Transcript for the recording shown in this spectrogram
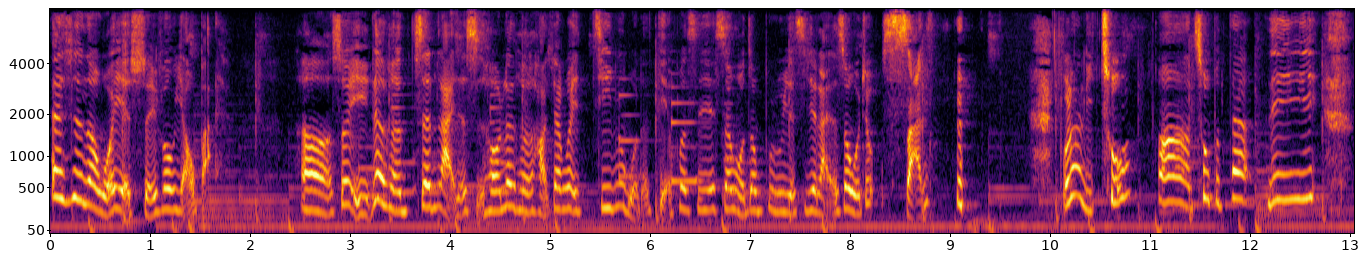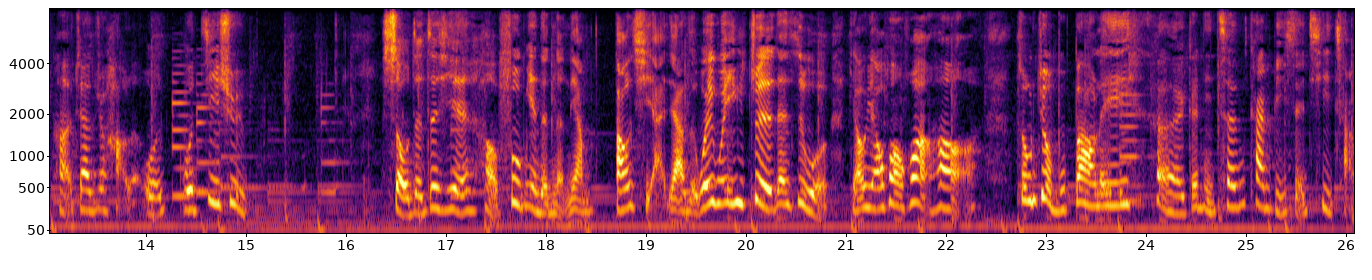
但是呢，我也随风摇摆，呃，所以任何真来的时候，任何好像会激怒我的点，或者是一些生活中不如意的事情来的时候，我就闪，不让你戳啊，戳不到你，好，这样就好了。我我继续。守着这些好负面的能量包起来，这样子微微欲坠的，但是我摇摇晃晃哈，终究不报嘞，呃，跟你撑，看比谁气场。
